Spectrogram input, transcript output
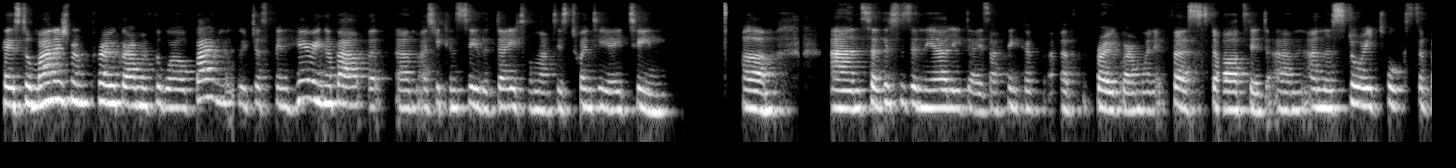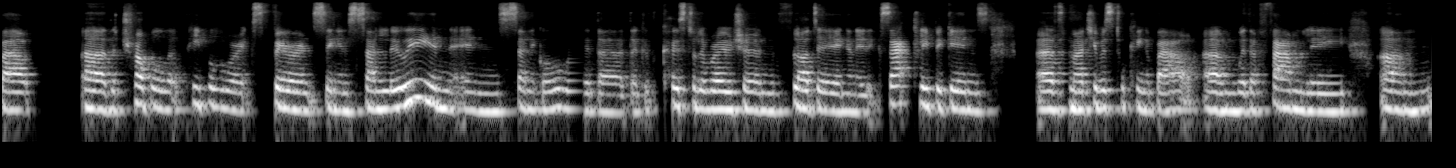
Coastal Management Programme of the World Bank that we've just been hearing about. But um, as you can see, the date on that is 2018. Um, and so this is in the early days, I think, of, of the programme when it first started. Um, and the story talks about uh, the trouble that people were experiencing in Saint Louis in, in Senegal with uh, the coastal erosion, flooding, and it exactly begins as Maggie was talking about, um, with a family um,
